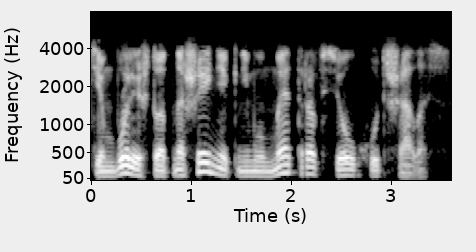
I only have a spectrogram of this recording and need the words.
тем более, что отношение к нему Метра все ухудшалось.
